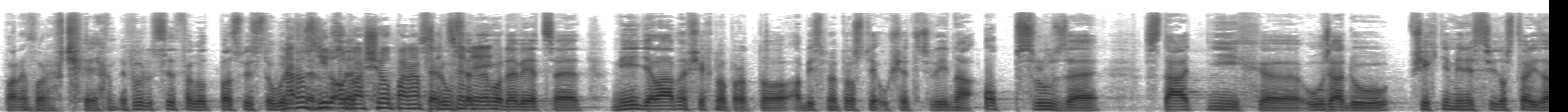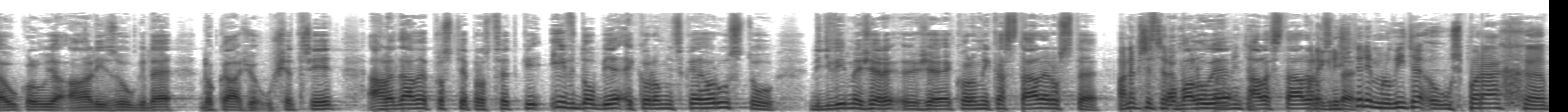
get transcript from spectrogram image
pane Moravče, já nebudu si fakt od pasu, jestli to bude Na rozdíl od vašeho pana 700 předsedy. nebo 900. My děláme všechno proto, aby jsme prostě ušetřili na obsluze státních eh, úřadů. Všichni ministři dostali za úkol udělat analýzu, kde dokážou ušetřit a hledáme prostě prostředky i v době ekonomického růstu. Teď víme, že, že ekonomika stále roste. Pane předsedo, Pomaluje, promiňte, ale stále ale roste. když tedy mluvíte o úsporách eh,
